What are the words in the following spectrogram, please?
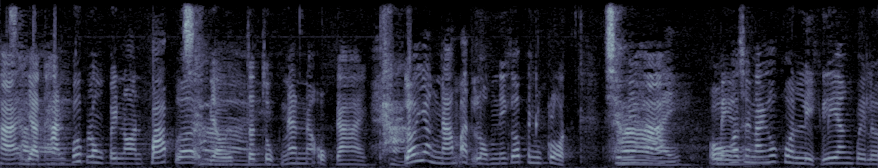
คะใช่อย่าทานปุ๊บลงไปนอนปั๊บแล้วใช่เดี๋ยวจะจุกแน่นหน้าอกได้ค่ะแล้วอย่างน้ำอัดลมนี่ก็เป็นกรดใช่ไหมคะโอ้ไม่ เพราะฉะนั้นก็ควรหลีกเลี่ยงไปเล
